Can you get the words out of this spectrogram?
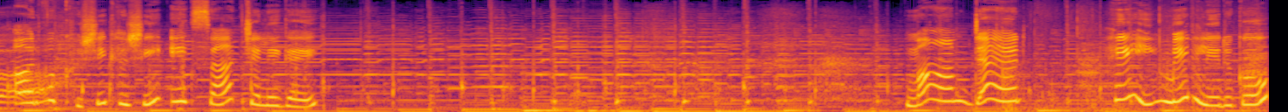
और वो खुशी खुशी एक साथ चले गए। मॉम डैड हे मेरे लिए रुको।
